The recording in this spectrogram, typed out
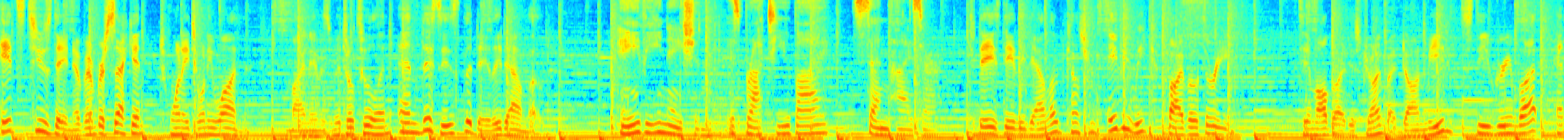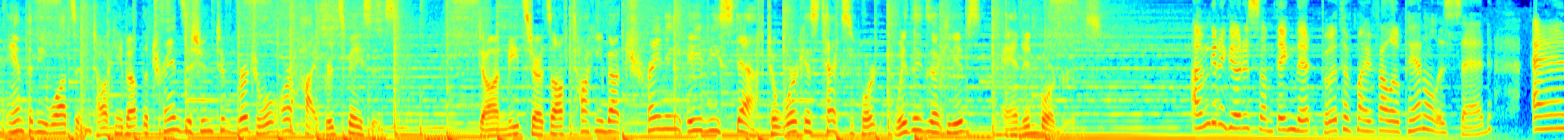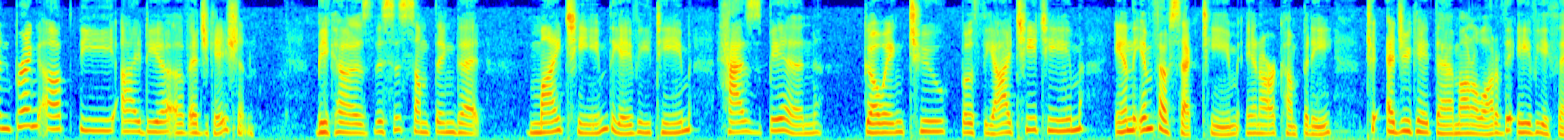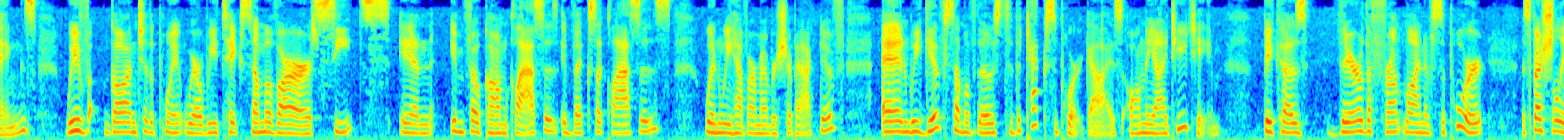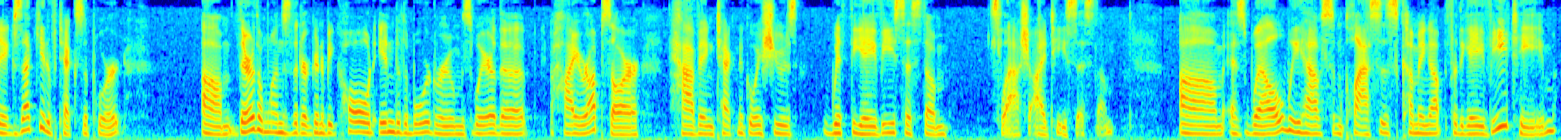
It's Tuesday, November 2nd, 2021. My name is Mitchell Tulin, and this is the Daily Download. AV Nation is brought to you by Sennheiser. Today's Daily Download comes from AV Week 503. Tim Albright is joined by Don Mead, Steve Greenblatt, and Anthony Watson talking about the transition to virtual or hybrid spaces. Don Mead starts off talking about training AV staff to work as tech support with executives and in boardrooms. I'm going to go to something that both of my fellow panelists said and bring up the idea of education. Because this is something that my team, the AV team, has been going to both the IT team and the InfoSec team in our company to educate them on a lot of the AV things. We've gone to the point where we take some of our seats in InfoComm classes, AVIXA classes, when we have our membership active, and we give some of those to the tech support guys on the IT team because they're the front line of support, especially executive tech support. Um, they're the ones that are going to be called into the boardrooms where the higher ups are having technical issues with the AV system slash IT system. Um, as well, we have some classes coming up for the AV team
